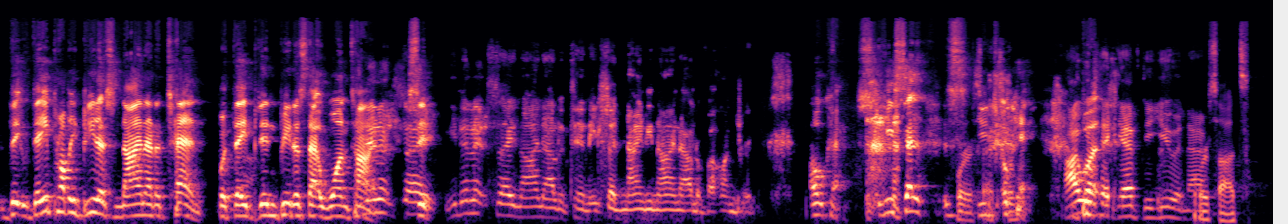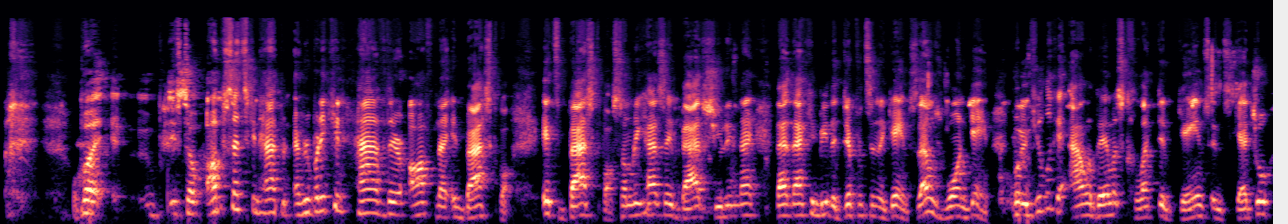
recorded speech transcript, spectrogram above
They, they probably beat us nine out of ten, but they Yeah. didn't beat us that one He time. didn't say See- he didn't say nine out of ten. He said ninety nine out of hundred. Okay, so he said he- okay, I would But- take FDU in that. Worse odds. but so upsets can happen. Everybody can have their off night in basketball. It's basketball. Somebody has a bad shooting night. That that can be the difference in the game. So that was one game. But if you look at Alabama's collective games and schedule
